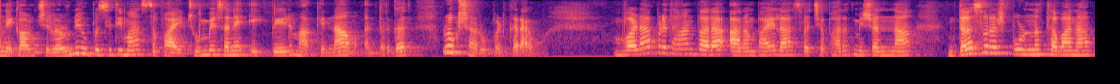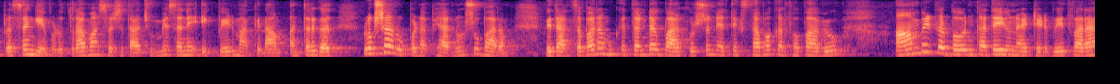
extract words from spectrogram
અને કાઉન્સિલરોની ઉપસ્થિતિમાં સફાઈ ઝુંબેશ અને એક પેડમાં કે નામ અંતર્ગત વૃક્ષારોપણ કરાયું. વડાપ્રધાન દ્વારા આરંભાયેલા સ્વચ્છ ભારત મિશનના દસ વર્ષ પૂર્ણ થવાના પ્રસંગે વડોદરામાં સ્વચ્છતા ઝુંબેશ અને એક પેડમાં કે નામ અંતર્ગત વૃક્ષારોપણ અભિયાનનો શુભારંભ. વિધાનસભાના મુખ્ય દંડક બાળકૃષ્ણની અધ્યક્ષતામાં કરવામાં આવ્યો. આંબેડકર ભવન ખાતે યુનાઇટેડ વે દ્વારા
